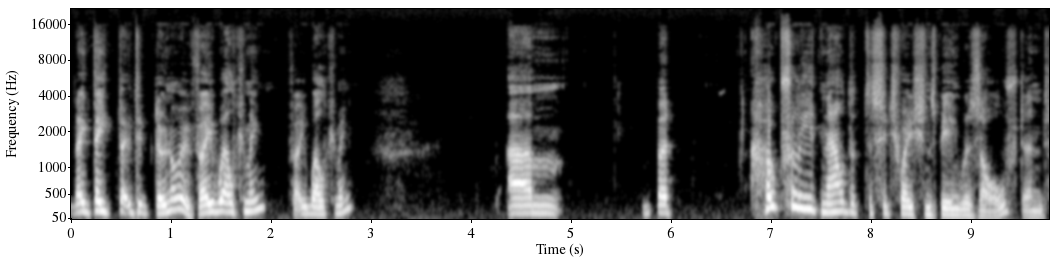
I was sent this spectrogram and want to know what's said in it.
They they, they, they don't know very welcoming, very welcoming. Um, but hopefully now that the situation's being resolved and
